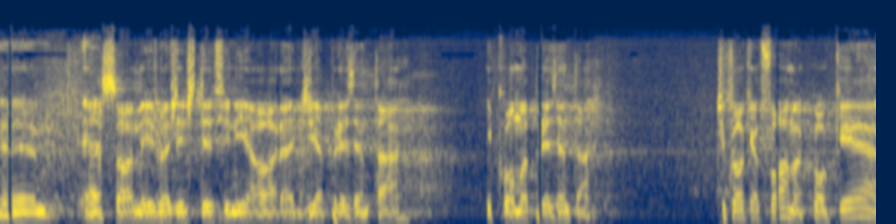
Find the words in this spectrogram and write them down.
É, é só mesmo a gente definir a hora de apresentar e como apresentar. De qualquer forma, qualquer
